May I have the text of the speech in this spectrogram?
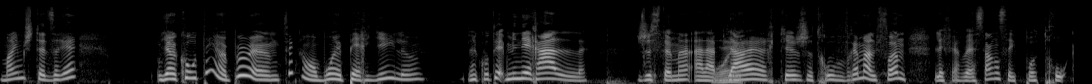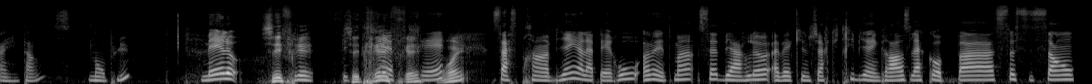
Même, je te dirais, il y a un côté un peu, euh, tu sais, quand on boit un Perrier, là, un côté minéral, justement, à la Ouais. bière que je trouve vraiment le fun. L'effervescence n'est pas trop intense non plus. Mais là, C'est frais. C'est très, très frais. frais. Ouais. ça se prend bien à l'apéro. Honnêtement, cette bière-là, avec une charcuterie bien grasse, la copa, saucisson,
